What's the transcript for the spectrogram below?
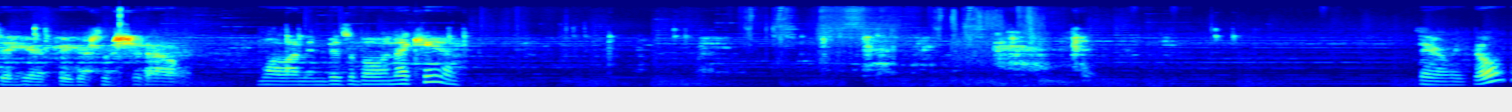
Sit here and figure some shit out while I'm invisible, and I can. There we go.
